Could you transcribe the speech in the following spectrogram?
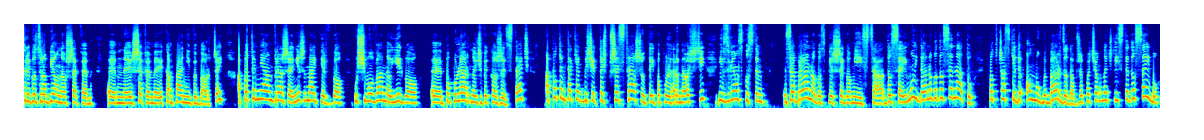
którego zrobiono szefem, em, szefem kampanii wyborczej, a potem miałam wrażenie, że najpierw go usiłowano jego e, popularność wykorzystać, a potem tak jakby się ktoś przestraszył tej popularności i w związku z tym zabrano go z pierwszego miejsca do Sejmu i dano go do Senatu, podczas kiedy on mógłby bardzo dobrze pociągnąć listę do Sejmu.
